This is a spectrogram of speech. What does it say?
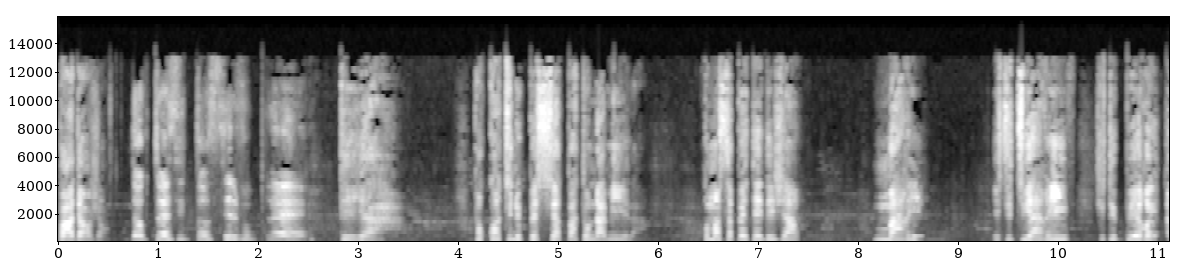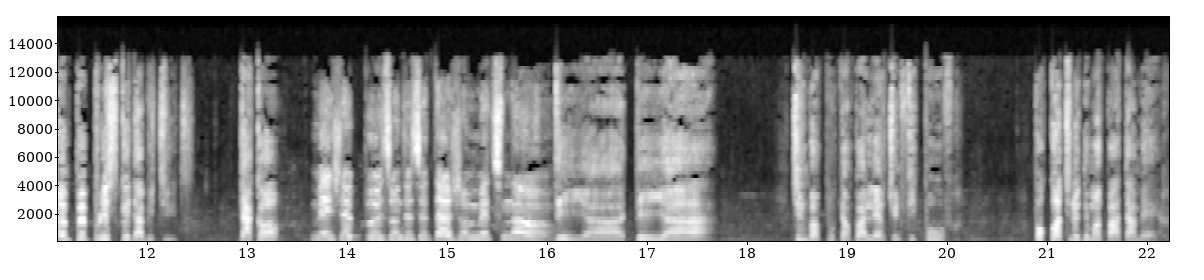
pas d'argent. Docteur Zito, s'il vous plaît. Théa, pourquoi tu ne persuades pas ton ami là? Comment s'appelle-t-elle déjà? Marie? Et si tu arrives, je te paierai un peu plus que d'habitude. D'accord? Mais j'ai besoin de cet argent maintenant. Théa, Théa, tu ne m'as pourtant pas l'air d'une fille pauvre. Pourquoi tu ne demandes pas à ta mère?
